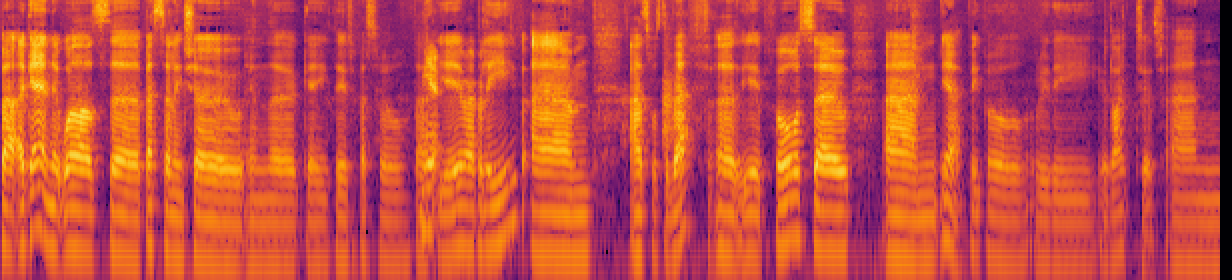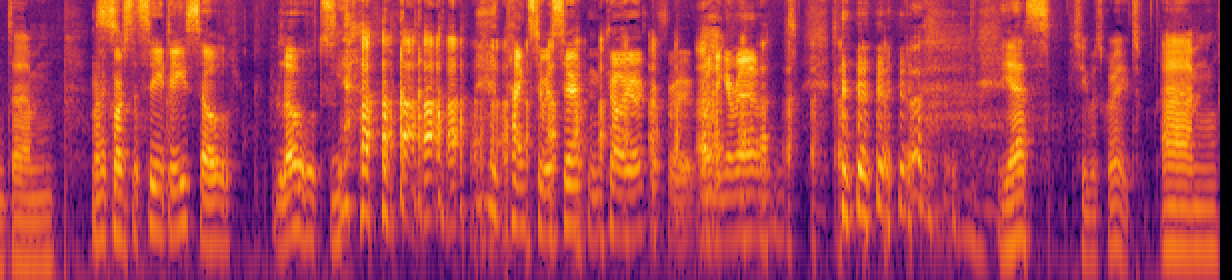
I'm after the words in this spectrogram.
but again, it was the best-selling show in the Gay Theatre Festival that Yeah. year, I believe. Um, as was the Ref uh, the year before. So um, yeah, people really liked it, and um, And of course, the CD sold loads. Thanks to a certain choreographer running around. Yes, she was great. Um,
